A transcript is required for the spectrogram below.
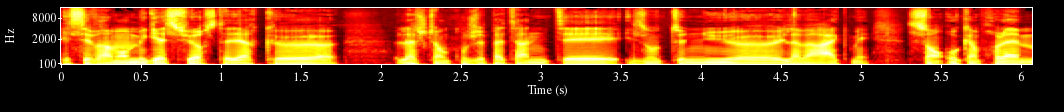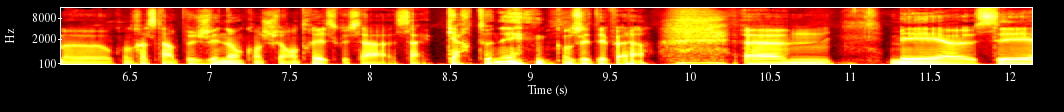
et c'est vraiment méga sûr, c'est-à-dire que Là, j'étais en congé paternité, ils ont tenu euh, la baraque, mais sans aucun problème. Euh, au contraire, c'était un peu gênant quand je suis rentré, parce que ça, ça cartonnait quand j'étais pas là. Euh, mais c'est,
